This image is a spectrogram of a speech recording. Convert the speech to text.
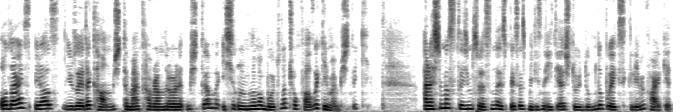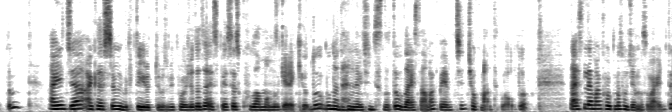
O ders biraz yüzeyde kalmış, temel kavramları öğretmişti ama işin uygulama boyutuna çok fazla girmemiştik. Araştırma stajım sırasında SPSS bilgisine ihtiyaç duyduğumda bu eksikliğimi fark ettim. Ayrıca arkadaşlarımla birlikte yürüttüğümüz bir projede de SPSS kullanmamız gerekiyordu. Bu nedenle 3. sınıfta bu dersi almak benim için çok mantıklı oldu. Derste Leman Korkmaz hocamız vardı.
